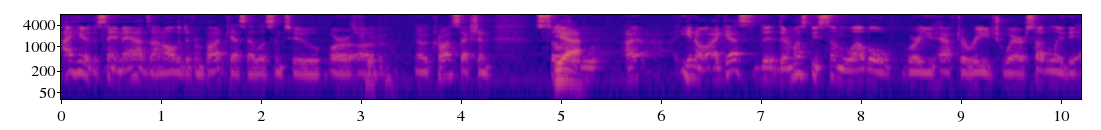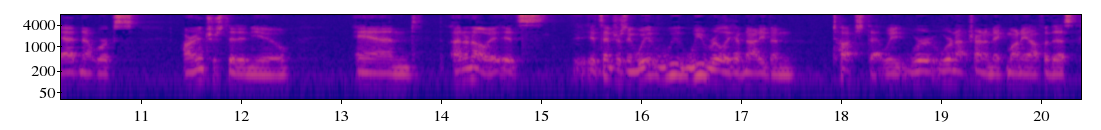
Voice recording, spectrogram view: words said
I hear the same ads on all the different podcasts I listen to, or uh, you know, cross section. So Yeah. I, you know, I guess th- there must be some level where you have to reach where suddenly the ad networks are interested in you, and I don't know. It, it's it's interesting. We, we we really have not even touched that. We we're we're not trying to make money off of this.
